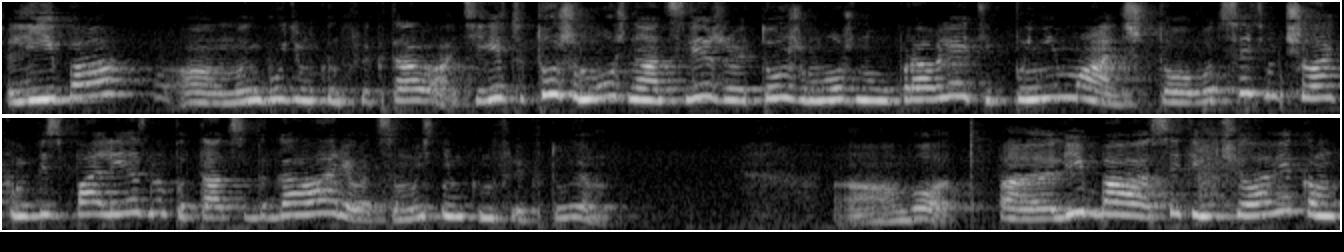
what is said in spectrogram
либо э, мы будем конфликтовать. И это тоже можно отслеживать, тоже можно управлять и понимать, что вот с этим человеком бесполезно пытаться договариваться, мы с ним конфликтуем. Э, вот. Э, либо с этим человеком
